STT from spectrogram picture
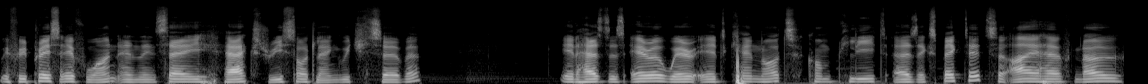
if we press F1 and then say Haxe restart language server, it has this error where it cannot complete as expected. So I have no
